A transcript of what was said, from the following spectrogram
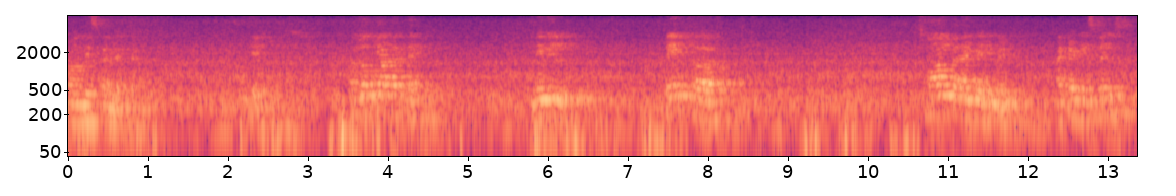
from this conductor. Okay. हम लोग क्या करते हैं we will take a small current element at a distance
